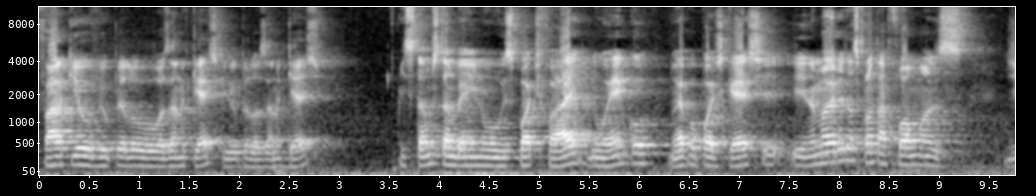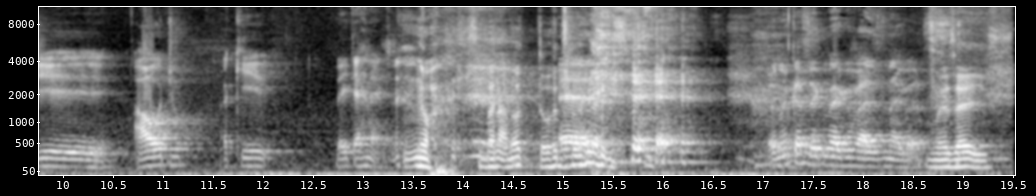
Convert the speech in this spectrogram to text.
fala que ouviu pelo Osana Cast, que viu pelo Osana Cast. Estamos também no Spotify, no Anchor, no Apple Podcast e na maioria das plataformas de áudio aqui da internet, né? Nossa, se bananou todo. É. Eu nunca sei como é que faz esse negócio. Mas é isso.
